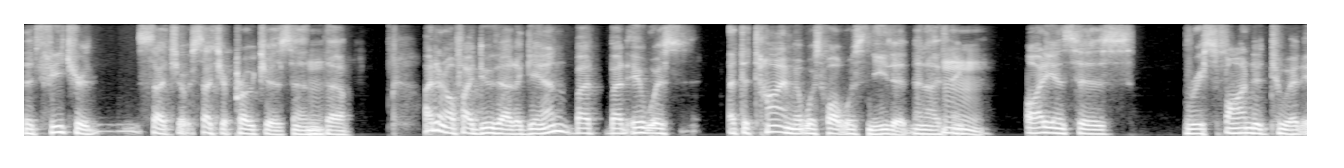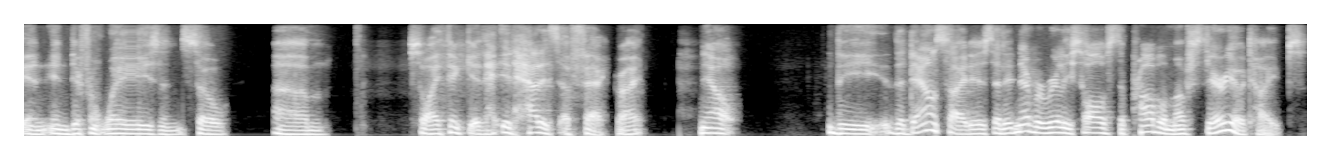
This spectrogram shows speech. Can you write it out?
that featured such such approaches, and uh, I don't know if I do that again, but but it was at the time it was what was needed, and I think Mm. audiences responded to it in in different ways, and so um, so I think it it had its effect. Right now, the the downside is that it never really solves the problem of stereotypes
